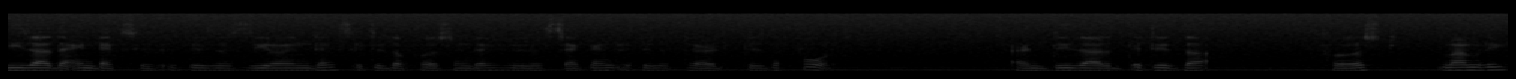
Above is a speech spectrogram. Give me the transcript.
these are the indexes. It is a 0 index. It is the first index. It is the second. It is the third. It is the fourth. And these are it is the first memory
